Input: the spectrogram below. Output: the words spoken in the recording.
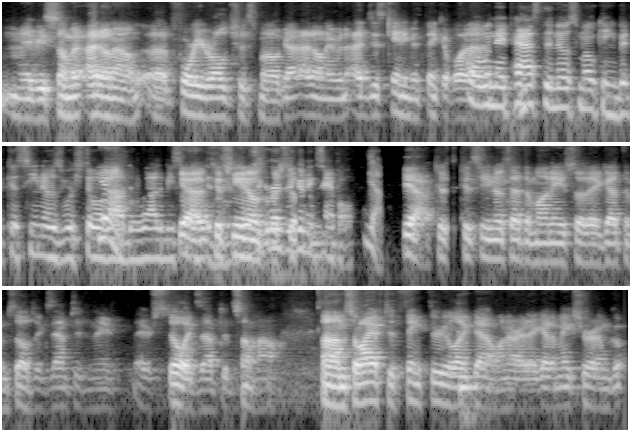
maybe some i don't know a four year old should smoke. I, I, don't even i just can't even think of what well, when they passed the no smoking but casinos were still yeah. allowed, to, allowed to be yeah casinos that's, a, that's a good example. Yeah. Yeah because casinos had the money so they got themselves exempted and they they're still exempted somehow. Um, so i have to think through like that one all right i got to make sure i'm go-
